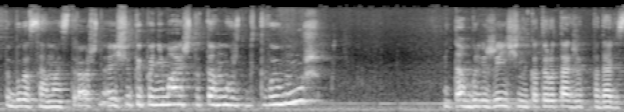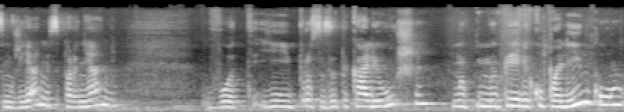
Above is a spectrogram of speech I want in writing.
это было самое страшное. А еще ты понимаешь, что там может быть твой муж. И там были женщины, которые также попадали с мужьями, с парнями. Вот, и просто затыкали уши. Мы, мы пели куполинку,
